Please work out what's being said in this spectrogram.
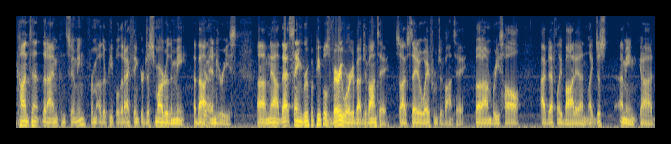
content that I'm consuming from other people that I think are just smarter than me about yeah. injuries. Um, now that same group of people is very worried about Javonte, so I've stayed away from Javonte. But on Breece Hall, I've definitely bought in. Like just, I mean, God,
